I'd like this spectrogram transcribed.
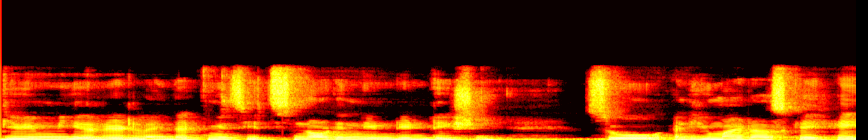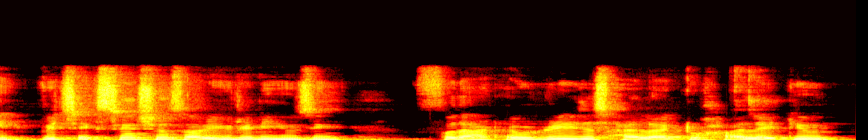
giving me a red line. That means it's not in indentation. So and you might ask hey which extensions are you really using? For that i would really just highlight to highlight you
